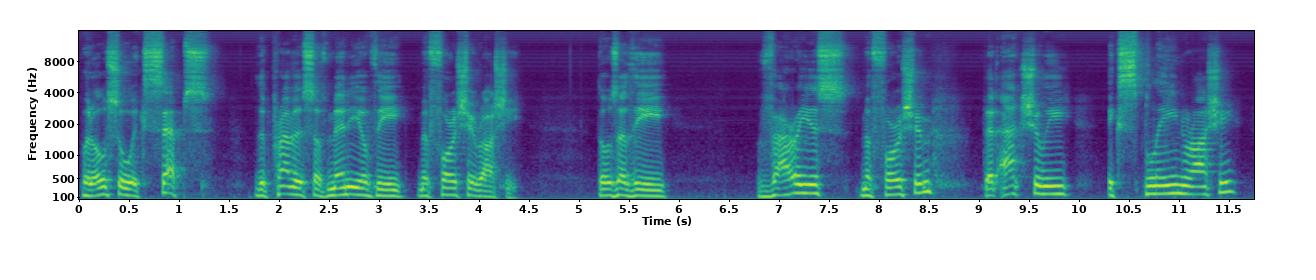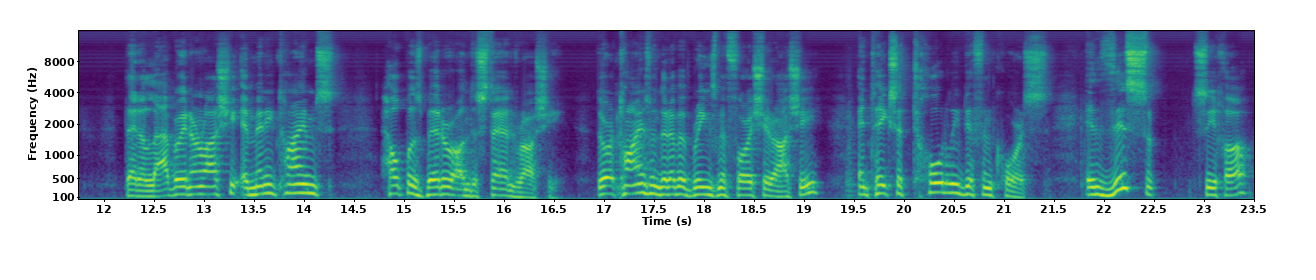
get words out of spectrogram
but also accepts the premise of many of the Meforshei Rashi. Those are the various Meforshim that actually explain Rashi, that elaborate on Rashi, and many times help us better understand Rashi. There are times when the Rebbe brings Meforshei Rashi and takes a totally different course. In this Sikha,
